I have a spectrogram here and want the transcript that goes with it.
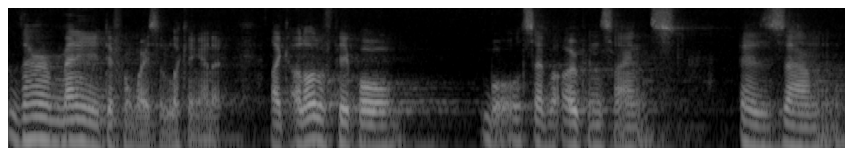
There are many different ways of looking at it. Like a lot of people will say that open science is um,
